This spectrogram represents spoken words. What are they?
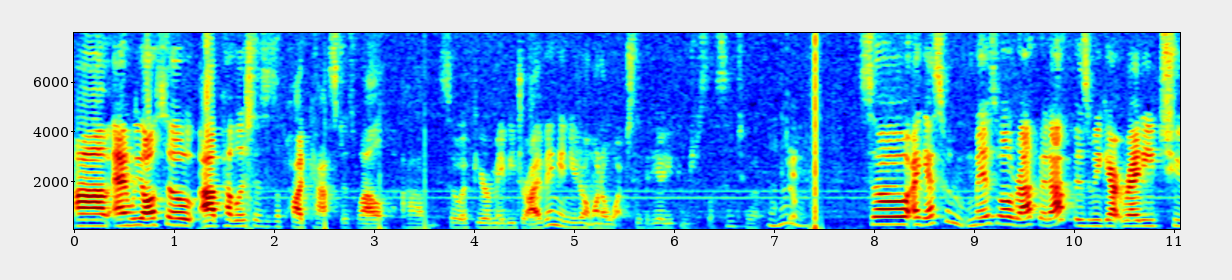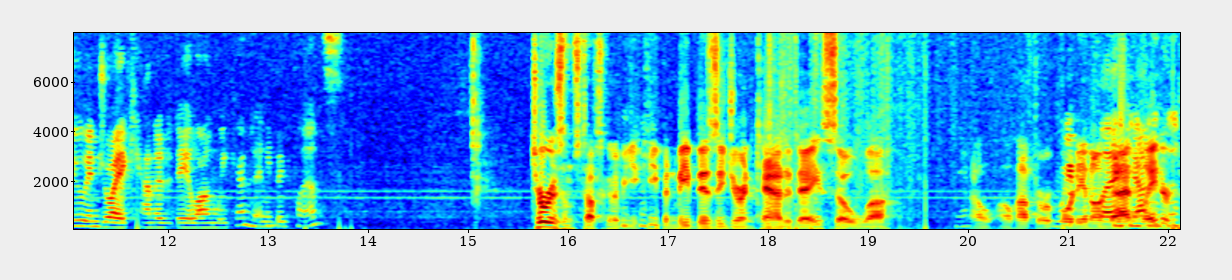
Um, and we also uh, publish this as a podcast as well. Um, so if you're maybe driving and you don't want to watch the video, you can just listen to it. Yep. So I guess we may as well wrap it up as we get ready to enjoy a Canada Day long weekend. Any big plans? Tourism stuff's going to be keeping me busy during Canada Day, so uh, Yeah. I'll, I'll have to report Wave in the on flag, that yeah. later.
